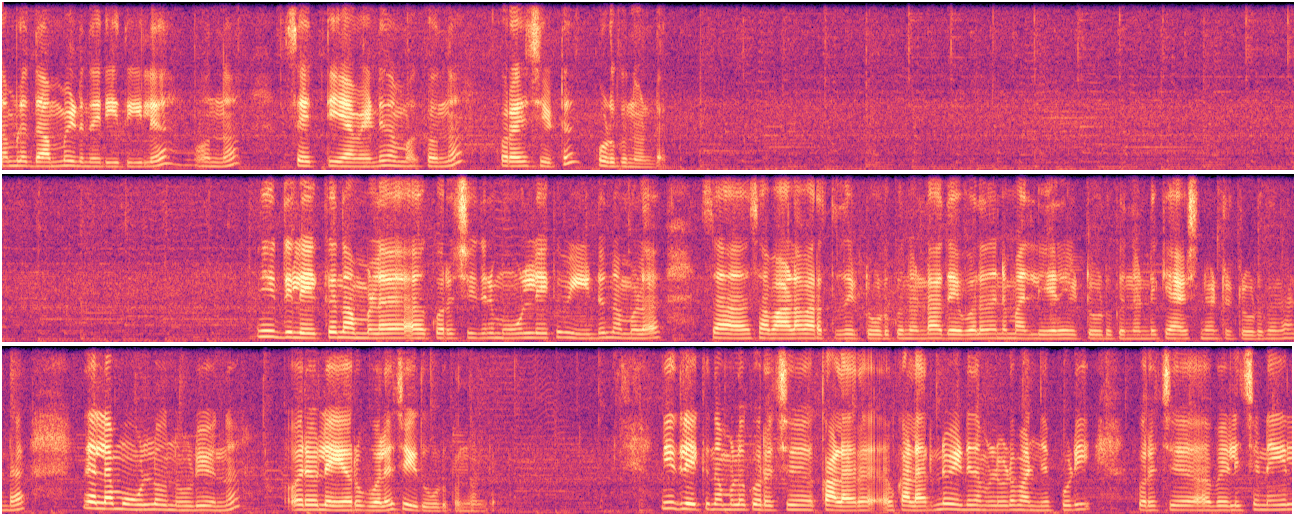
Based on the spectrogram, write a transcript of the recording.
നമ്മൾ ദമ്മിടുന്ന രീതിയിൽ ഒന്ന് സെറ്റ് ചെയ്യാൻ വേണ്ടി നമുക്കൊന്ന് കുറേശ്ശിട്ട് കൊടുക്കുന്നുണ്ട്. ഇനി ഇതിലേക്ക് നമ്മൾ കുറച്ച് ഇതിന് മുകളിലേക്ക് വീണ്ടും നമ്മൾ സവാള വറുത്തത് ഇട്ട് കൊടുക്കുന്നുണ്ട്. അതേപോലെ തന്നെ മല്ലിയില ഇട്ട് കൊടുക്കുന്നുണ്ട് കാഷ്നട്ട് ഇട്ട് കൊടുക്കുന്നുണ്ട്. ഇതെല്ലാം മുകളിൽ ഒന്നുകൂടി ഒന്ന് ഓരോ ലെയർ പോലെ ചെയ്ത് കൊടുക്കുന്നുണ്ട്. ഇനി ഇതിലേക്ക് നമ്മൾ കുറച്ച് കളർ കളറിന് വേണ്ടി നമ്മളിവിടെ മഞ്ഞൾപ്പൊടി കുറച്ച് വെളിച്ചെണ്ണയിൽ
